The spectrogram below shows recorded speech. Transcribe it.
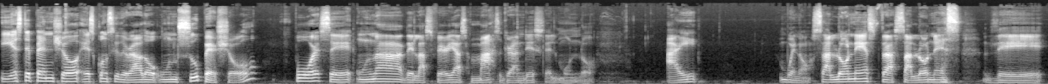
Y este Pen Show es considerado un super show por ser una de las ferias más grandes del mundo hay, bueno, salones tras salones de,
